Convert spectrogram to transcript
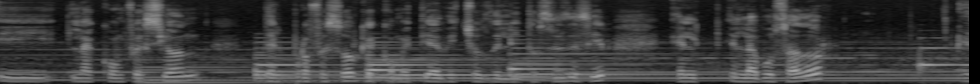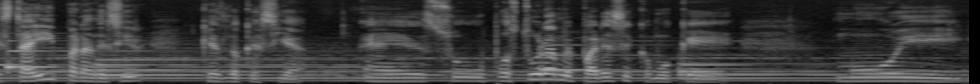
y la confesión del profesor que cometía dichos delitos. Es decir, el, el abusador está ahí para decir qué es lo que hacía. Eh, su postura me parece como que muy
